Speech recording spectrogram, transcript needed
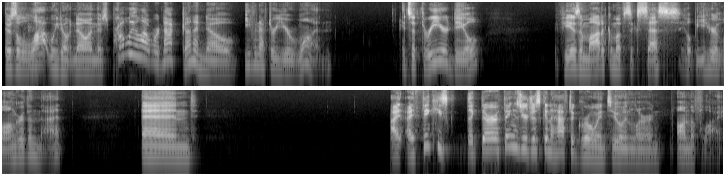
There's a lot we don't know, and there's probably a lot we're not gonna know even after year one. It's a three year deal. If he has a modicum of success, he'll be here longer than that. And I, I think he's like, there are things you're just going to have to grow into and learn on the fly.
